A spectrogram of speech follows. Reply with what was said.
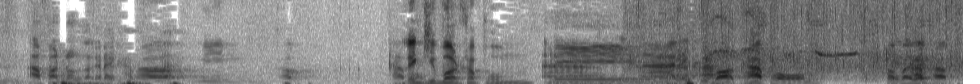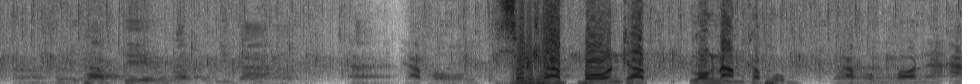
ๆอะฝั่งน้องก่อนก็ได้ครับมีน ครับครับเล่นคีย์บอร์ดครับผมอ่านี่มีนะเล่นคีย์บอร์ดครับผม ต่อไปเลยครับสวัสดีครับเจมส์ครับเล่นกีตาร์ครับอ่าครับผม สวัสดีครับบอลครับร้องนำครับผมครับผมบอลนะอะ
